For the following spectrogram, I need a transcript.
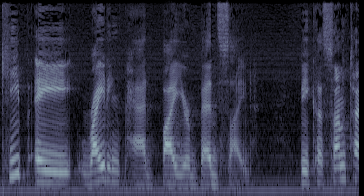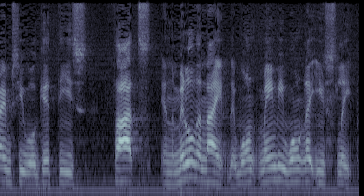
keep a writing pad by your bedside because sometimes you will get these thoughts in the middle of the night that won't maybe won't let you sleep.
